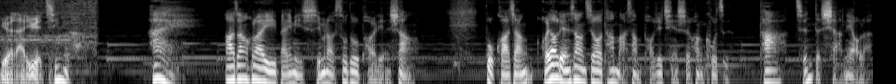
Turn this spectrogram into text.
越来越近了。唉，阿张后来以百米十秒的速度跑回连上。不夸张，回到连上之后，他马上跑去寝室换裤子。他真的吓尿了，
